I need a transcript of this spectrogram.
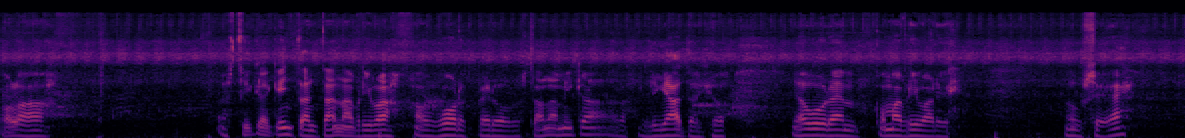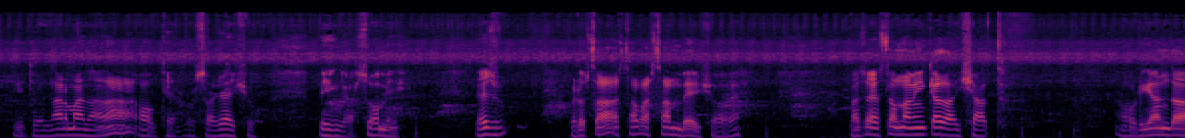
Hola. Estic aquí intentant arribar al bord, però està una mica liat això. Ja veurem com arribaré. No ho sé, eh? Si tornar-me a nedar o què, ho segueixo. Vinga, som-hi. És... Però està, està bastant bé això, eh? Passa que està una mica deixat. Haurien de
